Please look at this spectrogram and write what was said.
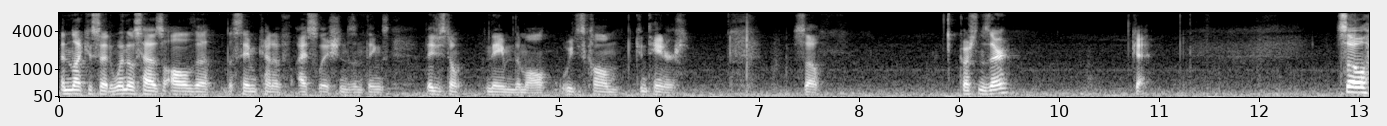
and like I said, Windows has all the, the same kind of isolations and things. They just don't name them all. We just call them containers. So, questions there? Okay. So,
